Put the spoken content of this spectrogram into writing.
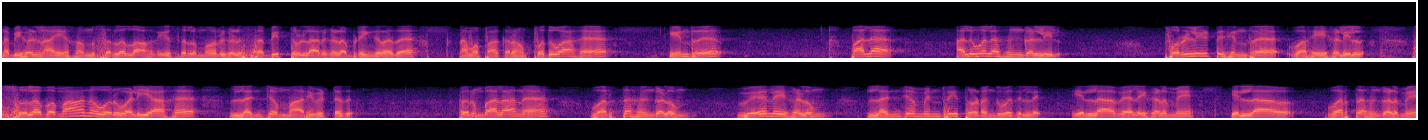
நபிகள் நாயகம் சல்லல்லா அலிசல்லம் அவர்கள் சபித்துள்ளார்கள் அப்படிங்கிறத நம்ம பார்க்குறோம். பொதுவாக இன்று பல அலுவலகங்களில் பொருளீட்டுகின்ற வகைகளில் சுலபமான ஒரு வழியாக லஞ்சம் மாறிவிட்டது. பெரும்பாலான வர்த்தகங்களும் வேலைகளும் லஞ்சமின்றி தொடங்குவதில்லை. எல்லா வேலைகளுமே எல்லா வர்த்தகங்களுமே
